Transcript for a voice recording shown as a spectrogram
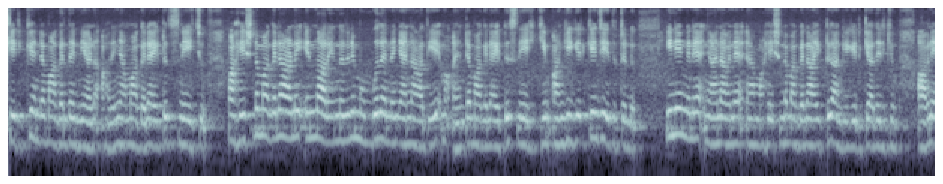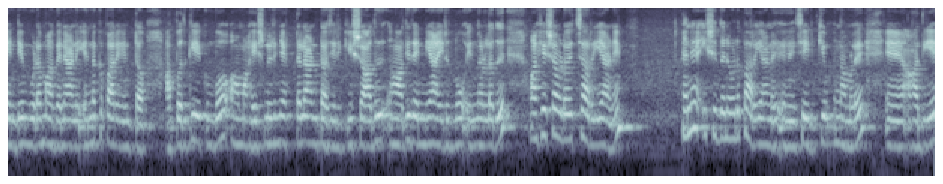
ശരിക്കും എന്റെ മകൻ തന്നെയാണ്. അവനെ ഞാൻ മകനായിട്ട് സ്നേഹിച്ചു. മഹേഷിന്റെ മകനാണ് എന്നറിയുന്നതിന് മുമ്പ് തന്നെ ഞാൻ ആദ്യയെ എന്റെ മകനായിട്ട് സ്നേഹിക്കുകയും അംഗീകരിക്കുകയും ചെയ്തിട്ടുണ്ട്. ഇനി എങ്ങനെ ഞാൻ അവനെ മഹേഷിന്റെ മകനായിട്ട് അംഗീകരിക്കാതിരിക്കും? അവൻ എന്റെയും കൂടെ മകനാണ് എന്നൊക്കെ പറയും കേട്ടോ അപ്പോൾ അത് കേൾക്കുമ്പോൾ മഹേഷിനൊരു ഞെട്ടലാണ് കേട്ടോ ശരിക്കും ഇഷാദ് ആദ്യം തന്നെയായിരുന്നു എന്നുള്ളത് മഹേഷ് അവിടെ വെച്ച് അറിയാണ് അങ്ങനെ ഇഷിതനോട് പറയാണ് ശരിക്കും നമ്മൾ ആദ്യയെ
